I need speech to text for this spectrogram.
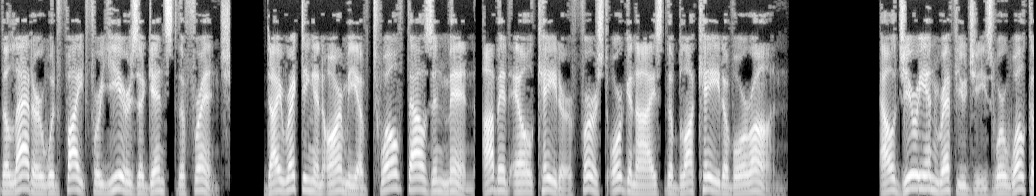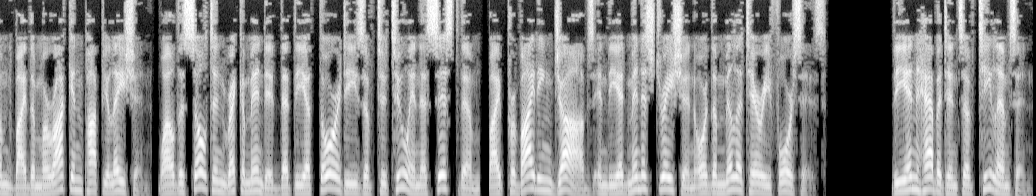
The latter would fight for years against the French. Directing an army of 12,000 men, Abd el-Kader first organized the blockade of Oran, Algerian refugees were welcomed by the Moroccan population, while the Sultan recommended that the authorities of Tetouan assist them, by providing jobs in the administration or the military forces. The inhabitants of Tlemcen,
